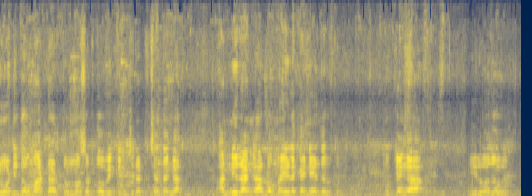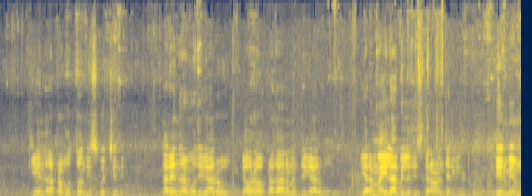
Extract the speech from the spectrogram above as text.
నోటితో మాట్లాడుతూ నొసటితో వెక్కిరించినట్టు చందంగా అన్ని రంగాల్లో మహిళలకు అన్యాయం జరుగుతుంది. ముఖ్యంగా ఈరోజు కేంద్ర ప్రభుత్వం తీసుకొచ్చింది. నరేంద్ర మోదీ గారు గౌరవ ప్రధానమంత్రి గారు ఇవాళ మహిళా బిల్లు తీసుకురావడం జరిగింది. దీన్ని మేము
